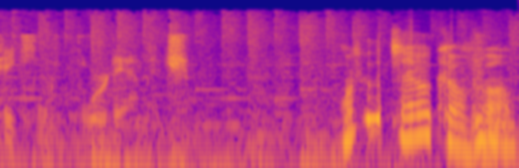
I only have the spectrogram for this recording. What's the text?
taking four damage. Where did this arrow come from?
